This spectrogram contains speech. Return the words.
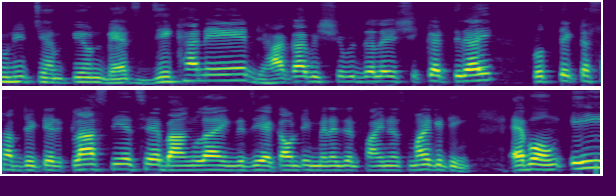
ইউনিট চ্যাম্পিয়ন ব্যাচ যেখানে ঢাকা বিশ্ববিদ্যালয়ের শিক্ষার্থীরাই প্রত্যেকটা সাবজেক্টের ক্লাস নিয়েছে, বাংলা, ইংরেজি অ্যাকাউন্টিং ম্যানেজমেন্ট ফাইন্যান্স মার্কেটিং এবং এই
